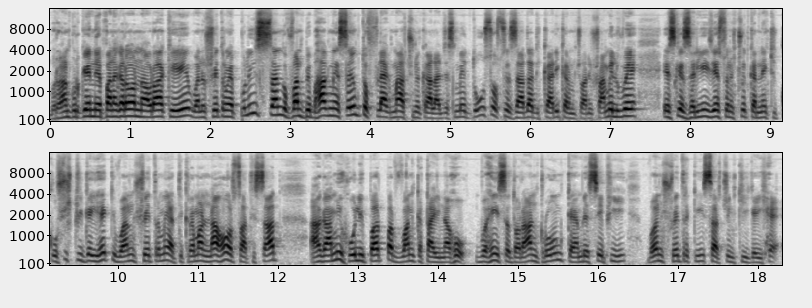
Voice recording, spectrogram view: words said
बुरहानपुर के नेपानगर और नवरा के वन क्षेत्र में पुलिस संघ वन विभाग ने संयुक्त तो फ्लैग मार्च निकाला, जिसमें 200 से ज़्यादा अधिकारी कर्मचारी शामिल हुए। इसके ज़रिए यह सुनिश्चित करने की कोशिश की गई है कि वन क्षेत्र में अतिक्रमण न हो और साथ ही साथ आगामी होली पर्व पर वन कटाई न हो। वहीं इस दौरान ड्रोन कैमरे से भी वन क्षेत्र की सर्चिंग की गई है।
